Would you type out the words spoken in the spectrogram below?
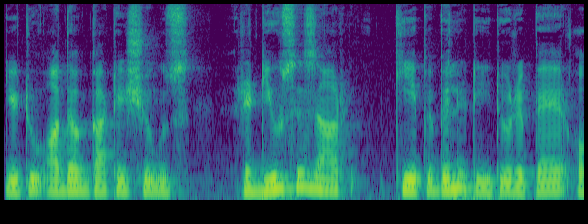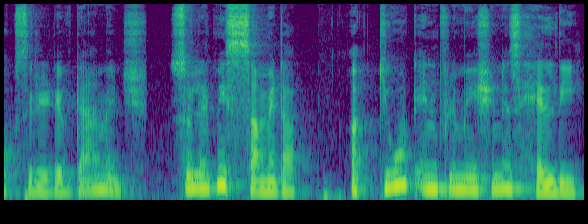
due to other gut issues reduces our capability to repair oxidative damage. So let me sum it up. Acute inflammation is healthy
